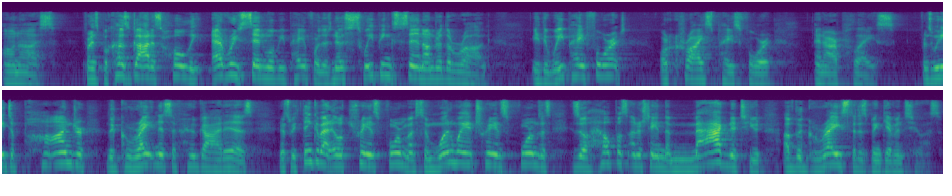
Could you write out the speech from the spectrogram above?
on us. Friends, because God is holy, every sin will be paid for. There's no sweeping sin under the rug. Either we pay for it or Christ pays for it in our place. Friends, we need to ponder the greatness of who God is. And as we think about it, it'll transform us. And one way it transforms us is it'll help us understand the magnitude of the grace that has been given to us.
